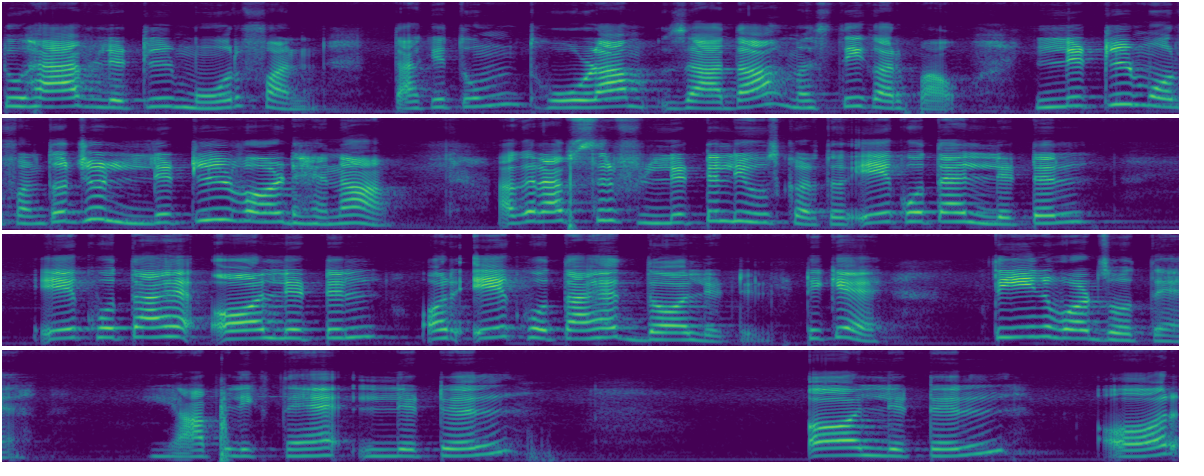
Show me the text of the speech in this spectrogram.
To have little more fun ताकि तुम थोड़ा ज़्यादा मस्ती कर पाओ. लिटिल मोर फन तो जो लिटिल वर्ड है ना, अगर आप सिर्फ़ लिटिल यूज़ करते हो, एक होता है लिटिल एक होता है अ लिटिल और एक होता है द लिटिल ठीक है? तीन वर्ड्स होते हैं. यहाँ पे लिखते हैं लिटिल अ लिटिल और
